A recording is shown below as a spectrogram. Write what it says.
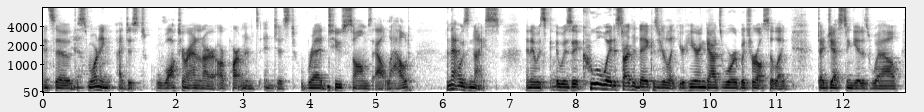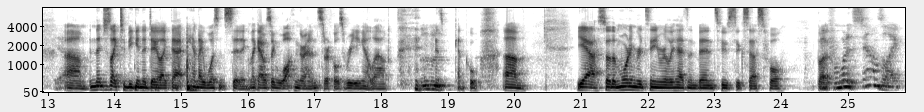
And so this morning, I just walked around in our, our apartment and just read two Psalms out loud, and that was nice. And it was it was a cool way to start the day because you're like you're hearing God's word, but you're also like digesting it as well. Yeah. Um, and then just like to begin the day like that, and I wasn't sitting, like I was like walking around in circles reading out loud. it's kind of cool. Um, yeah, so the morning routine really hasn't been too successful, But but from what it sounds like,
